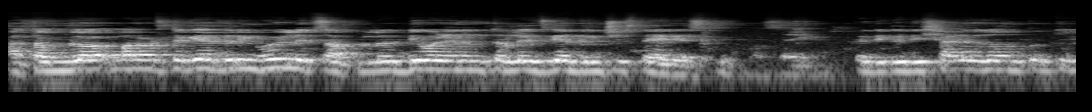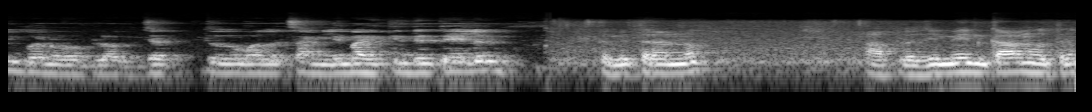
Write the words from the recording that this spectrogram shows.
आता ब्लॉग मला वाटतं गॅदरिंग होईलच आपलं. दिवाळीनंतर लईच गॅदरिंगचीच तयारी असते. कधी कधी शाळेत जाऊन पण तुम्ही बनवा ब्लॉग ज्यात तुम्हाला चांगली माहिती देता येईल. तर मित्रांनो आपलं जे मेन काम होतं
